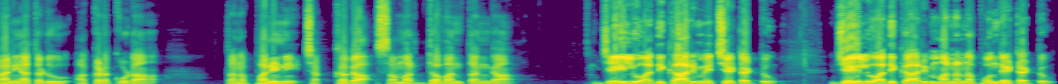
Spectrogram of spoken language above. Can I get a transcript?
కానీ అతడు అక్కడ కూడా తన పనిని చక్కగా సమర్థవంతంగా జైలు అధికారి మెచ్చేటట్టు జైలు అధికారి మన్నన పొందేటట్టు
